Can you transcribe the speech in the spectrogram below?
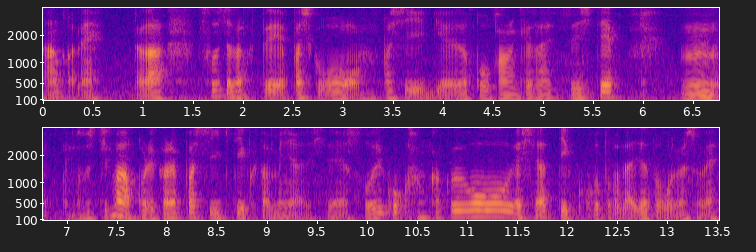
なんかね、だからそうじゃなくてやっぱしこうやっぱしリアルなこう環境を大切にしてうん。そしてまあこれからやっぱし生きていくためにはですね、そういうこう感覚を養っていくことが大事だと思いますよね。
